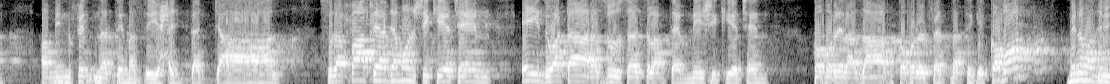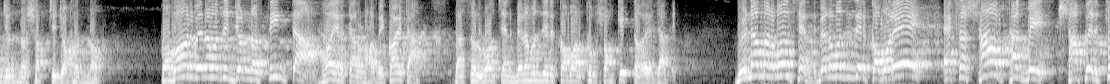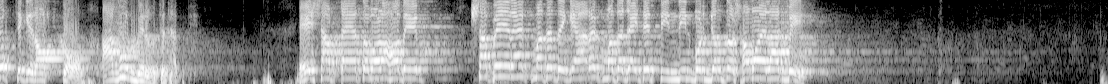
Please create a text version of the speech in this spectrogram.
আমিন ফিতনাতি মাসিহিদ দাজ্জাল। সূরা ফাতিহা যেমন শিখিয়েছেন, এই দোয়াটা রাসূল সাল্লাম তেমনি শিখিয়েছেন। কবরের আযাব, কবরের ফিতনা থেকে কবর বেনামাজির জন্য সবচেয়ে জঘন্য। কবর বেনামাজির জন্য তিনটা ভয়ের কারণ হবে। কয়টা? রাসূল বলছেন, বেনামাজিদের কবর খুব সংক্ষিপ্ত হয়ে যাবে। দুই নাম্বার বলছেন, বেনামাজিদের কবরে একটা সাপ থাকবে, সাপের চোখ থেকে রক্ত, আগুন বের হতে থাকবে। এই সাপটা এত বড় হবে সাপের এক মাথা থেকে আরেক মাথা যাইতে তিন দিন পর্যন্ত সময় লাগবে।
